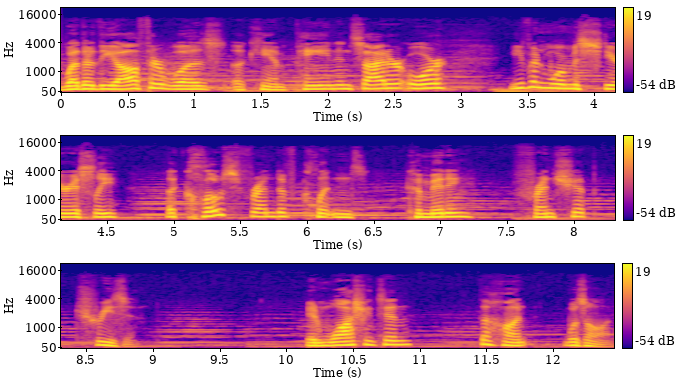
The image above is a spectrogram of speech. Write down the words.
whether the author was a campaign insider or, even more mysteriously, a close friend of Clinton's committing friendship treason. In Washington, the hunt was on.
